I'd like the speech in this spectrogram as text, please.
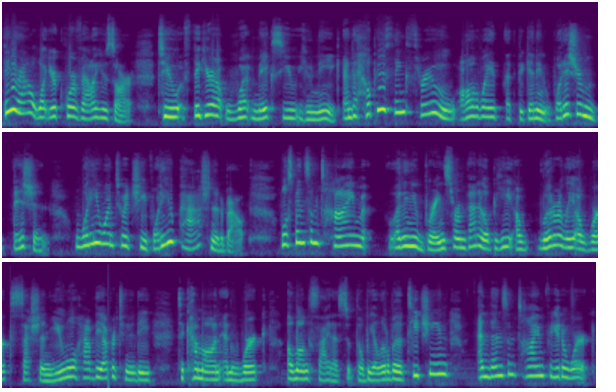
figure out what your core values are, to figure out what makes you unique and to help you think through all the way at the beginning. What is your vision? What do you want to achieve? What are you passionate about? We'll spend some time letting you brainstorm that. It'll be a, literally a work session. You will have the opportunity to come on and work alongside us. There'll be a little bit of teaching and then some time for you to work.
